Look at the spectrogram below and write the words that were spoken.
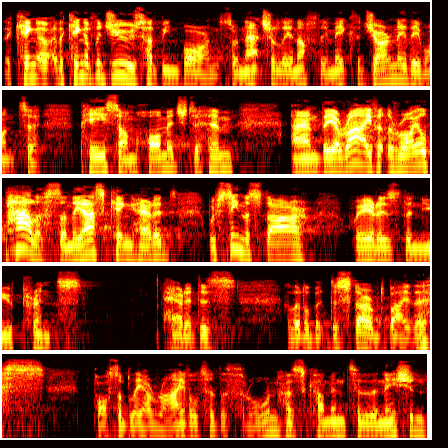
the king, uh, the king of the Jews had been born. So naturally enough, they make the journey. They want to pay some homage to him. And they arrive at the royal palace and they ask King Herod, we've seen the star. Where is the new prince? Herod is a little bit disturbed by this. Possibly a rival to the throne has come into the nation.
